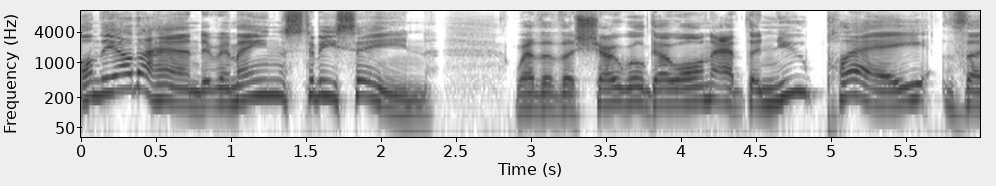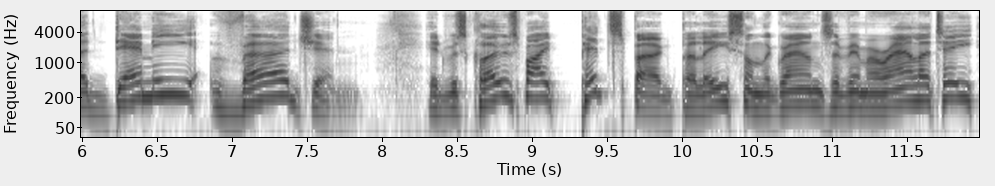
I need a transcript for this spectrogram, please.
On the other hand, it remains to be seen whether the show will go on at the new play, The Demi Virgin. It was closed by Pittsburgh police on the grounds of immorality,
